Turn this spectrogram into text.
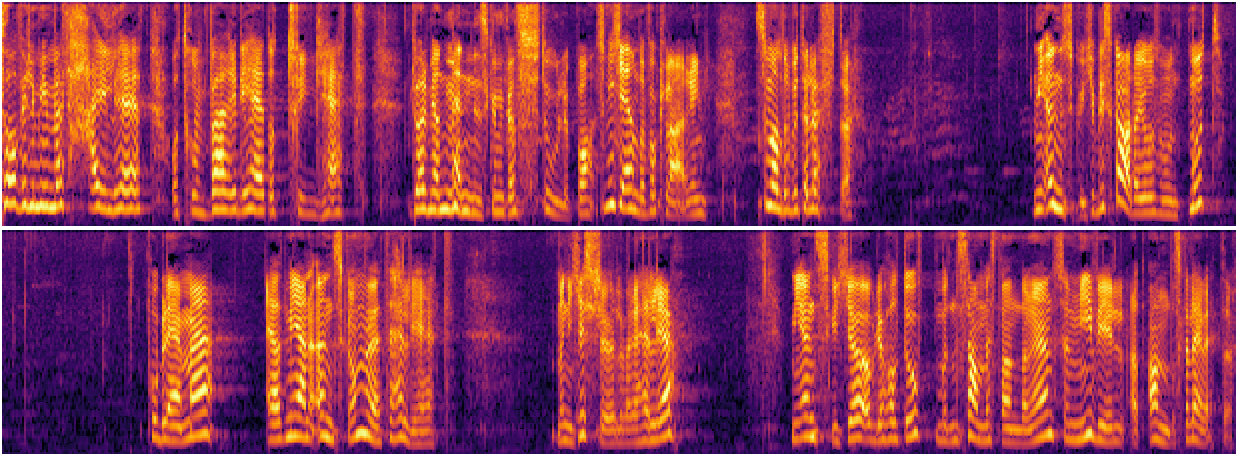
Da ville vi møtt hellighet og troverdighet og trygghet. Da hadde vi hatt mennesker vi kan stole på, som ikke endrer forklaring, som aldri bryter løfter. Vi ønsker jo ikke å bli skada og gjort vondt mot. Problemet er at vi gjerne ønsker å møte hellighet, men ikke sjøl være hellige. Vi ønsker ikke å bli holdt opp mot den samme standarden som vi vil at andre skal leve etter.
